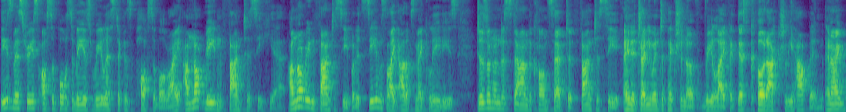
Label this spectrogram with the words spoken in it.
these mysteries are supposed to be as realistic as possible, right? I'm not reading fantasy here. I'm not reading fantasy, but it seems like Alex Michaelides doesn't understand the concept of fantasy and a genuine depiction of real life. Like this could actually happen. And I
